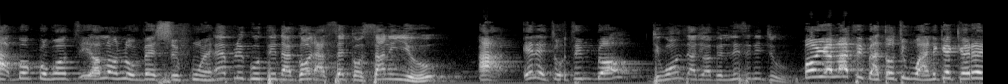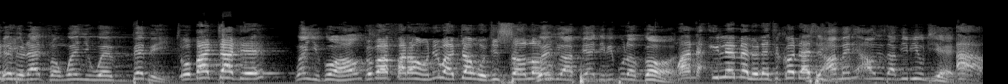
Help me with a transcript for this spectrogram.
Ah, gbogbo wọn tí Ọlọ́run ló ń fẹ́ ṣe fún ẹ. every good thing that God has said concerning you Ah, eléyìí tó ti ń gbọ́. the ones that you have been listening to Bóyá láti ìgbà tó ti wà ní kékeré maybe ni. right from when you were baby Tó bá jáde, when you go out tó bá farahàn níwájú àwọn òjíṣẹ́ when Ọlọ́run. you appear the people of God Wọ́n ilé mélòó lẹ ti kọ́ say how dájú? many houses have you built here Ah,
